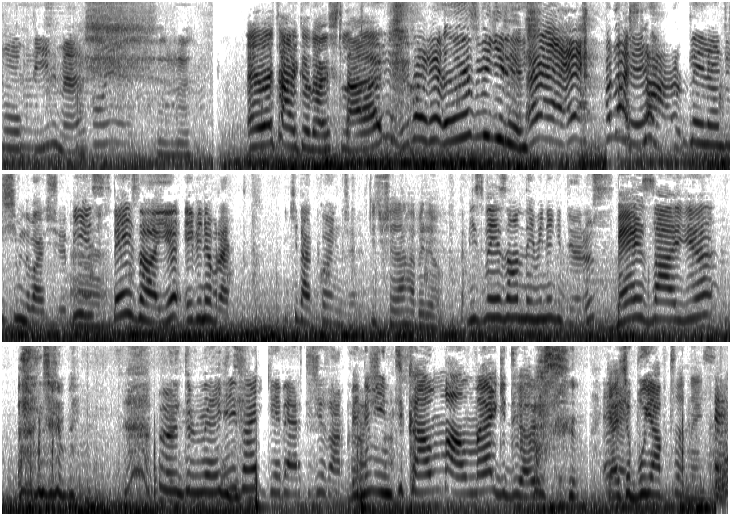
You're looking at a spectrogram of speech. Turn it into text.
soğuk değil mi? Evet arkadaşlar. Hız bir giriş. Arkadaşlar. Eğlence şimdi başlıyor. Biz Beyza'yı evine bıraktık. İki dakika önce. Hiçbir şeyden haberi yok. Biz Beyza'nın evine gidiyoruz. Beyza'yı öldürmek. Öldürmeye gidiyor. Beyza'yı geberteceğiz arkadaşlar. Benim intikamımı almaya gidiyoruz. Gerçi bu yaptı da neyse.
